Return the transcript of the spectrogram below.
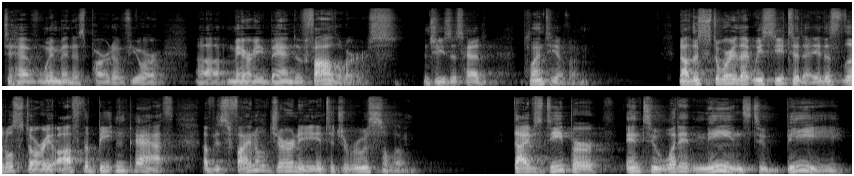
to have women as part of your uh, merry band of followers. And Jesus had plenty of them. Now, this story that we see today, this little story off the beaten path of his final journey into Jerusalem, dives deeper into what it means to be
